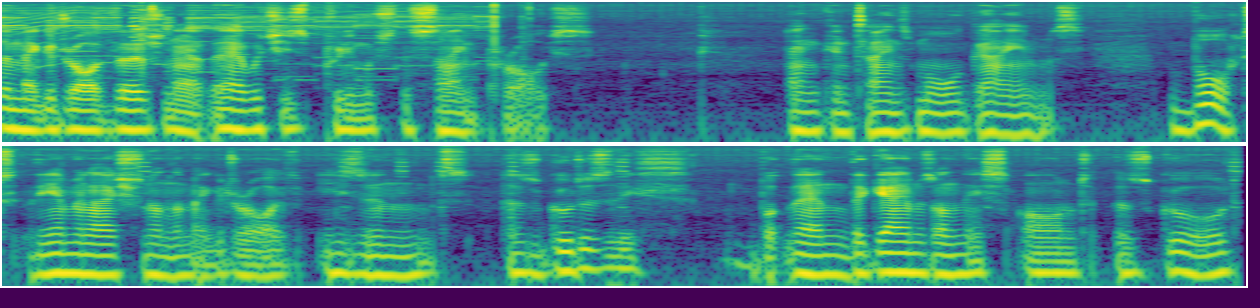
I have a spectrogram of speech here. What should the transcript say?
the Mega Drive version out there, which is pretty much the same price and contains more games. But the emulation on the Mega Drive isn't as good as this. But then the games on this aren't as good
